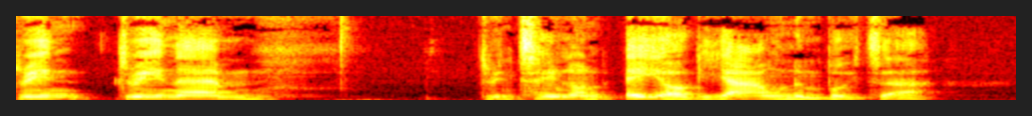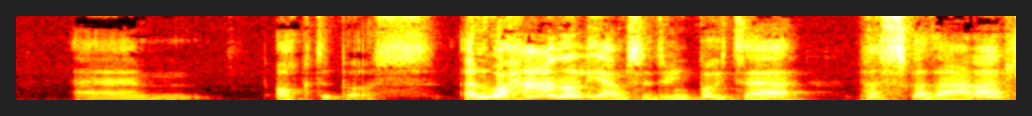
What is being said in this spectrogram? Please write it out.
Dwi'n... Dwi'n... Um, dwi'n teimlo'n eog iawn yn bwyta um, octopus. Yn wahanol i amser dwi'n bwyta pysgod arall.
